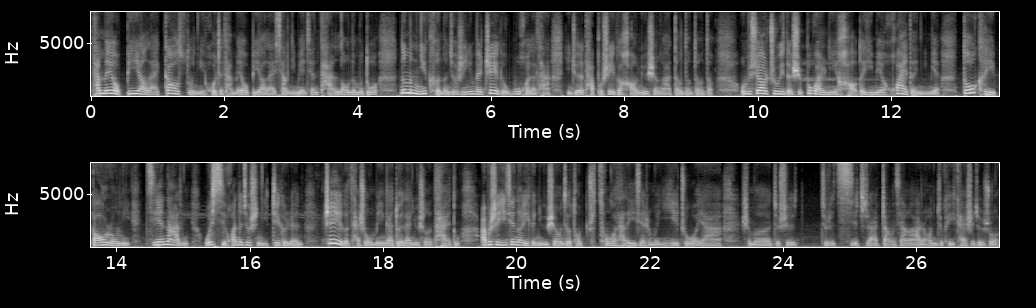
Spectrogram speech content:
她没有必要来告诉你，或者她没有必要来向你面前袒露那么多。那么你可能就是因为这个误会了她，你觉得她不是一个好女生啊，等等等等。我们需要注意的是，不管你好的一面、坏的一面，都可以包容你、接纳你。我喜欢的就是你这个人。这个才是我们应该对待女生的态度，而不是一见到一个女生就通通过她的一些什么衣着呀，什么就是。就是气质啊，长相啊，然后你就可以开始就是说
